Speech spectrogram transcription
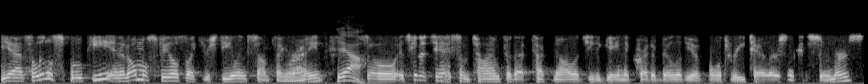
Yeah, it's a little spooky, and it almost feels like you're stealing something, right? Yeah. So it's going to take some time for that technology to gain the credibility of both retailers and consumers,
